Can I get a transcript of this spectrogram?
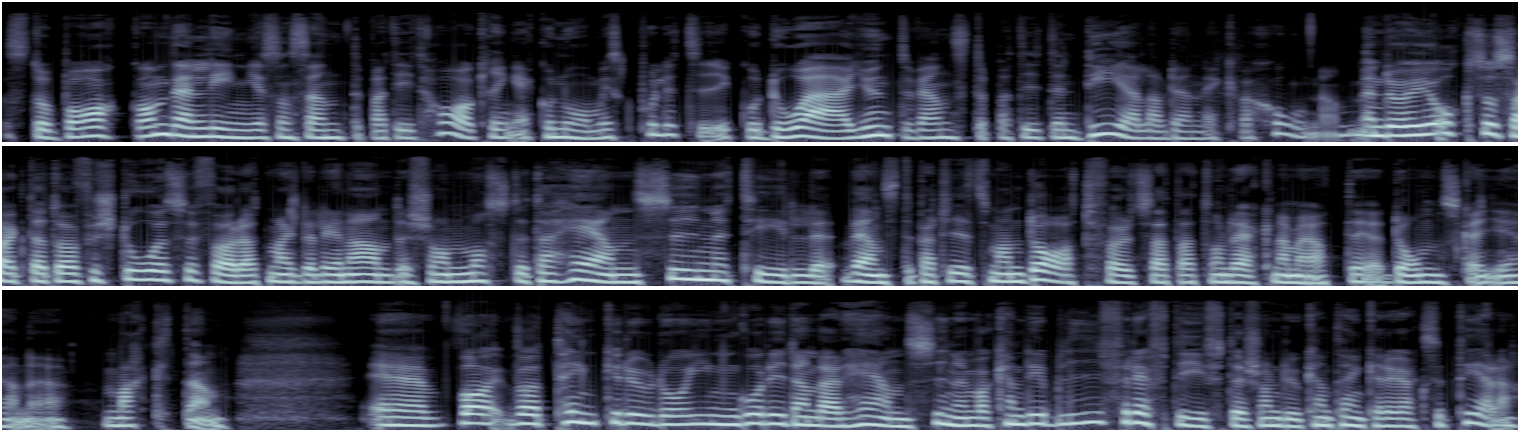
står bakom den linje som Centerpartiet har kring ekonomisk politik och då är ju inte Vänsterpartiet en del av den ekvationen. Men du har ju också sagt att du har förståelse för att Magdalena Andersson måste ta hänsyn till Vänsterpartiets mandat förutsatt att hon räknar med att de ska ge henne makten. Eh, vad, vad tänker du då ingår i den där hänsynen? Vad kan det bli för eftergifter som du kan tänka dig att acceptera?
